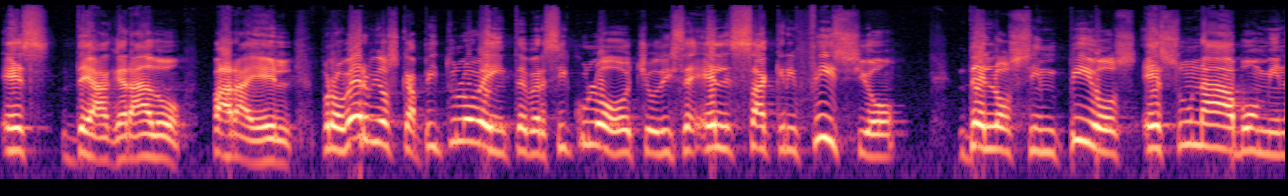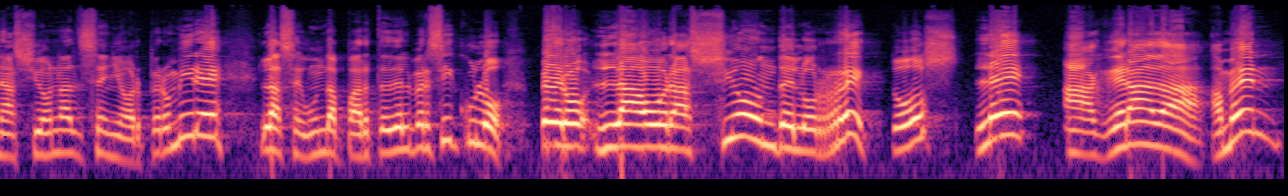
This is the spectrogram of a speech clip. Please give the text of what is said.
es de agrado para Él. Proverbios capítulo 20, versículo 8 dice, el sacrificio de los impíos es una abominación al Señor. Pero mire la segunda parte del versículo, pero la oración de los rectos le agrada. Amén.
